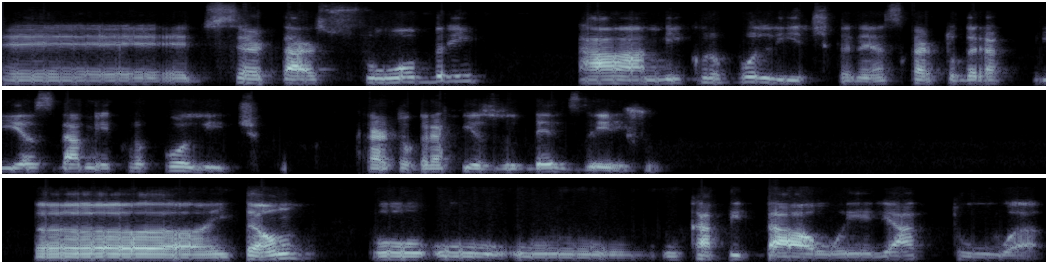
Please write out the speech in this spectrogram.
é, dissertar sobre a micropolítica, né, as cartografias da micropolítica, cartografias do desejo. Uh, então, o, o, o, o capital, ele atua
